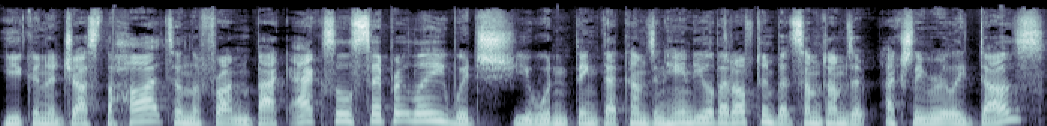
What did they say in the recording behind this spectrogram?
You can adjust the heights on the front and back axles separately, which you wouldn't think that comes in handy all that often, but sometimes it actually really does.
